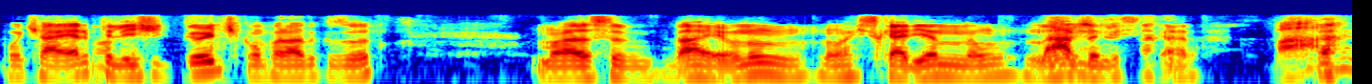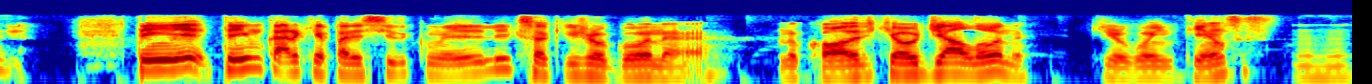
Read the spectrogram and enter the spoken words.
Ponte aérea, ah. ele é gigante comparado com os outros. Mas, ah, eu não, não arriscaria não, nada nesse cara. Ah. Tem, tem um cara que é parecido com ele, só que jogou na, no college, que é o Diallo, né? Que jogou em Kansas. Uhum.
